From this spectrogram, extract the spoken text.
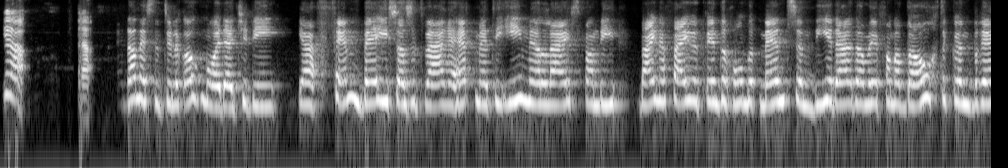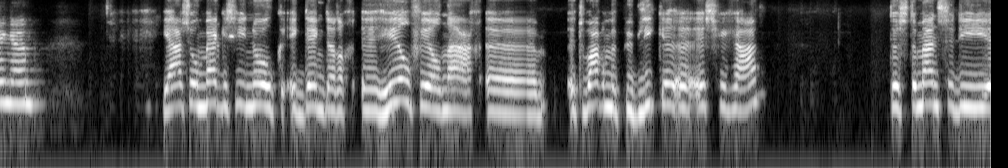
Ja. ja. En dan is het natuurlijk ook mooi dat je die ja, fanbase als het ware hebt met die e-maillijst van die bijna 2500 mensen die je daar dan weer van op de hoogte kunt brengen. Ja, zo'n magazine ook. Ik denk dat er uh, heel veel naar uh, het warme publiek uh, is gegaan. Dus de mensen die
